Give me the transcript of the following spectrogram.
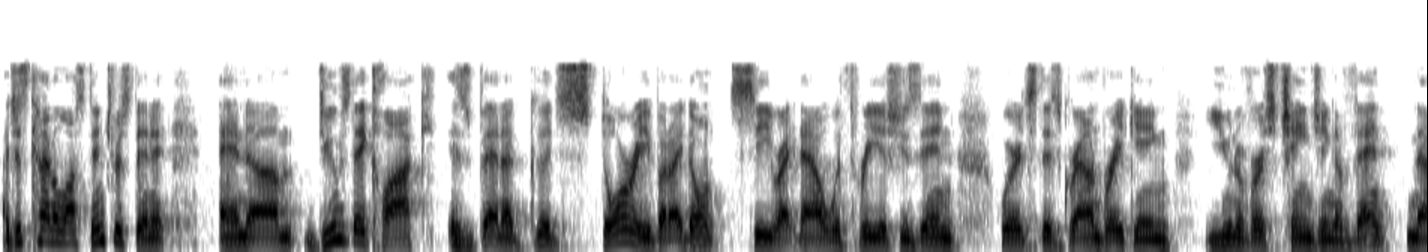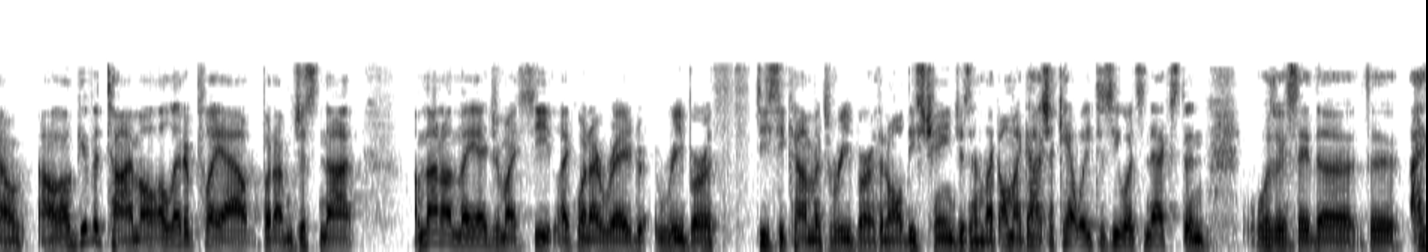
I just kind of lost interest in it. And um, Doomsday Clock has been a good story, but I don't see right now with three issues in where it's this groundbreaking, universe-changing event. Now, I'll, I'll give it time. I'll, I'll let it play out, but I'm just not. I'm not on the edge of my seat like when I read Rebirth, DC Comics Rebirth, and all these changes. And I'm like, oh my gosh, I can't wait to see what's next. And what was I say? The the I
